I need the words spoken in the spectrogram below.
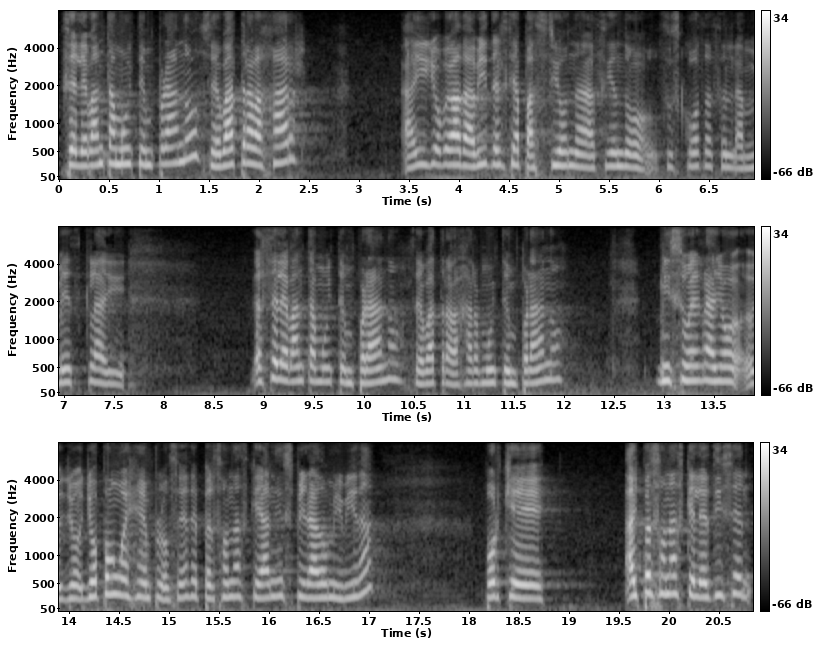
se levanta muy temprano, se va a trabajar. Ahí yo veo a David, él se apasiona haciendo sus cosas en la mezcla y él se levanta muy temprano, se va a trabajar muy temprano. Mi suegra, yo, yo, pongo ejemplos ¿eh? de personas que han inspirado mi vida, porque hay personas que les dicen,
